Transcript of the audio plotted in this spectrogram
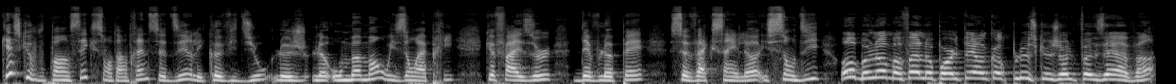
Qu'est-ce que vous pensez qu'ils sont en train de se dire, les covidios, le, au moment où ils ont appris que Pfizer développait ce vaccin-là? Ils se sont dit, oh ben là, on va faire le party encore plus que je le faisais avant.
